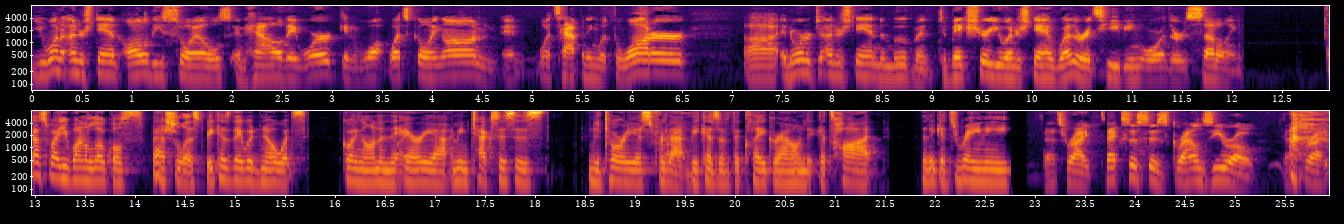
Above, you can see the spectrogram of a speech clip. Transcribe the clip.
you want to understand all of these soils and how they work and what, what's going on and what's happening with the water uh, in order to understand the movement to make sure you understand whether it's heaving or whether it's settling. That's why you want a local specialist because they would know what's going on in the right. area. I mean, Texas is notorious for that because of the clay ground. It gets hot, then it gets rainy. That's right. Texas is ground zero. That's right.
